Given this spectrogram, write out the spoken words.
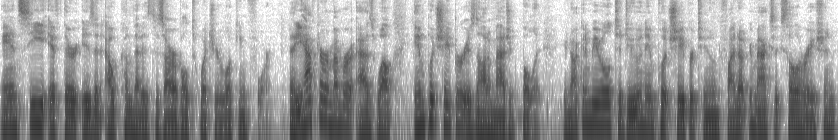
and see if there is an outcome that is desirable to what you're looking for. Now you have to remember as well, input shaper is not a magic bullet. You're not going to be able to do an input shaper tune, find out your max acceleration,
